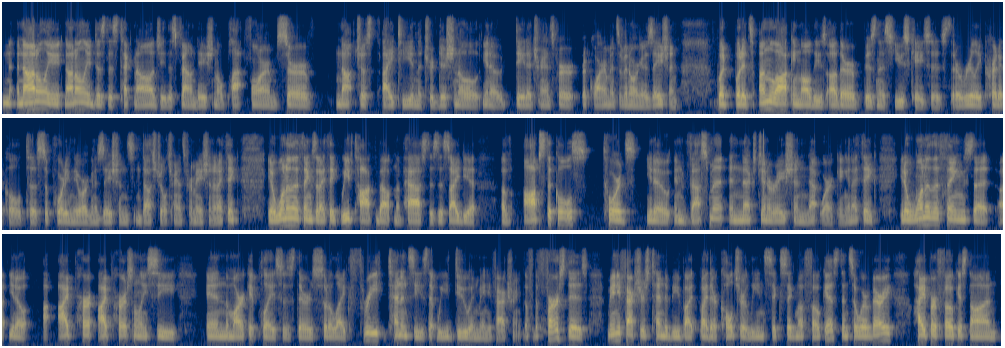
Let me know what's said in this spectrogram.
not only not only does this technology, this foundational platform, serve not just IT and the traditional you know data transfer requirements of an organization, but but it's unlocking all these other business use cases that are really critical to supporting the organization's industrial transformation. And i think you know one of the things that i think we've talked about in the past is this idea of obstacles towards you know investment in next generation networking. And i think you know one of the things that uh, you know i per i personally see in the marketplace is there's sort of like three tendencies that we do in manufacturing. The, the first is manufacturers tend to be by, by their culture lean Six Sigma focused. And so we're very hyper focused on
